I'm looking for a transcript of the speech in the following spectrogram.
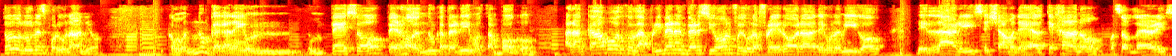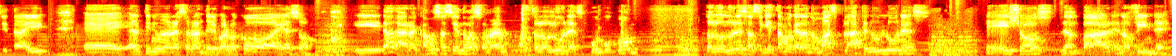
todos los lunes por un año. Como nunca gané un, peso, pero nunca perdimos tampoco. Arrancamos con la primera inversión, fue una freidora de un amigo, de Larry, se llama de El Tejano. What's up, Larry? Si está ahí. Eh, él tenía un restaurante de barbacoa y eso. Y nada, arrancamos haciendo eso, man, como todos los lunes. Boom, boom, boom. Todos los lunes, así que estamos ganando más plata en un lunes de ellos, del bar, en el fin de.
